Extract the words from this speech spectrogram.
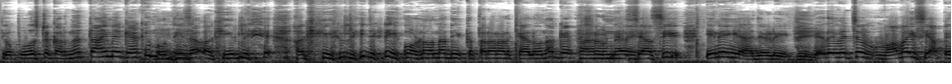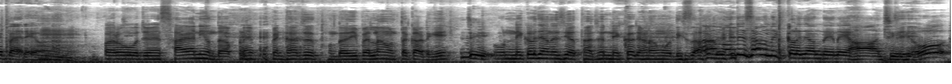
ਤੇ ਉਹ ਪੋਸਟ ਕਰਦੇ ਤਾਂ ਹੀ ਮੈਂ ਕਿਹਾ ਕਿ ਮੋਦੀ ਸਾਹਿਬ ਅਖੀਰਲੀ ਅਖੀਰਲੀ ਜਿਹੜੀ ਹੁਣ ਉਹਨਾਂ ਦੀ ਇੱਕ ਤਰ੍ਹਾਂ ਨਾਲ ਕਹਿ ਲਓ ਨਾ ਕਿ ਸਿਆਸੀ ਇਨਿੰਗ ਹੈ ਜਿਹੜੀ। ਇਹਦੇ ਵਿੱਚ ਵਾਵਾ ਹੀ ਸਿਆਪੇ ਪੈ ਰਹੇ ਉਹਨਾਂ ਪਰ ਉਹ ਜਿਵੇਂ ਸਾਇਆ ਨਹੀਂ ਹੁੰਦਾ ਆਪਣੇ ਪਿੰਡਾਂ 'ਚ ਹੁੰਦਾ ਸੀ ਪਹਿਲਾਂ ਹੁਣ ਤਾਂ ਘਟ ਗਏ ਜੀ ਉਹ ਨਿਕਲ ਜਾਂਦੇ ਸੀ ਹੱਥਾਂ 'ਚੋਂ ਨਿਕਲ ਜਾਣਾ ਮੋਦੀ ਸਾਹਿਬ ਦੇ। ਮੋਦੀ ਸਾਹਿਬ ਨਿਕਲ ਜਾਂਦੇ ਨੇ ਹਾਂ ਜੀ। ਉਹ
